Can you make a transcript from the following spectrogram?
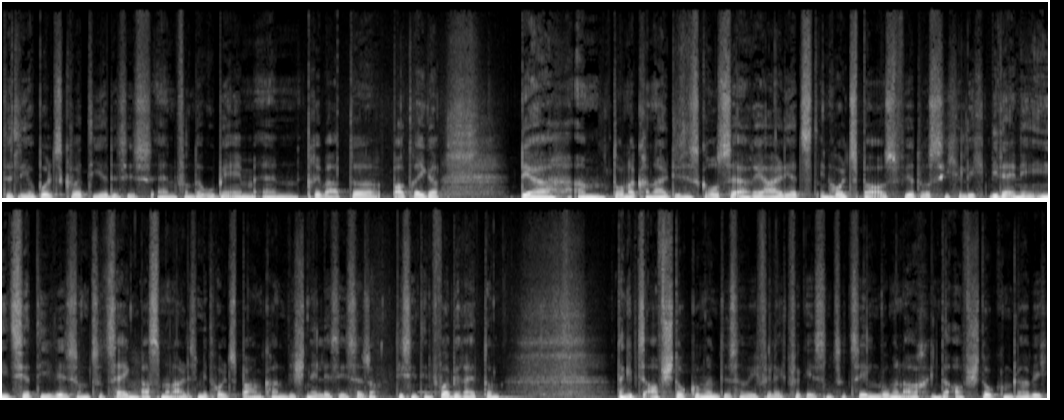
das Leopoldsquartier, das ist ein von der UBM, ein privater Bauträger, der am Donaukanal dieses große Areal jetzt in Holzbau ausführt, was sicherlich wieder eine Initiative ist, um zu zeigen, was man alles mit Holz bauen kann, wie schnell es ist. Also die sind in Vorbereitung. Dann gibt es Aufstockungen, das habe ich vielleicht vergessen zu zählen, wo man auch in der Aufstockung, glaube ich,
